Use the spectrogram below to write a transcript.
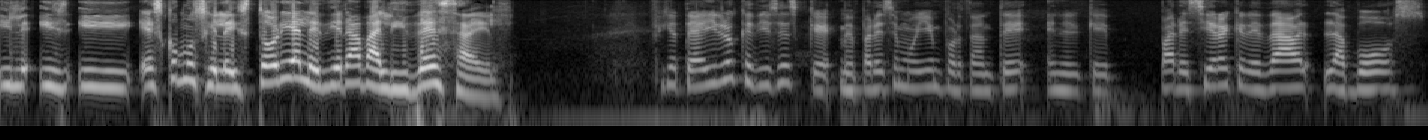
y, es como si la historia le diera validez a él. Fíjate, ahí lo que dices que me parece muy importante, en el que pareciera que le da la voz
